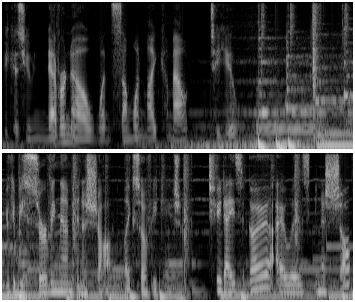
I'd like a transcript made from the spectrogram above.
because you never know when someone might come out to you. You could be serving them in a shop like Sophie Keisha. Two days ago, I was in a shop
